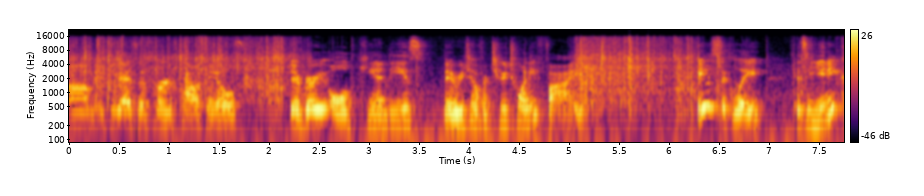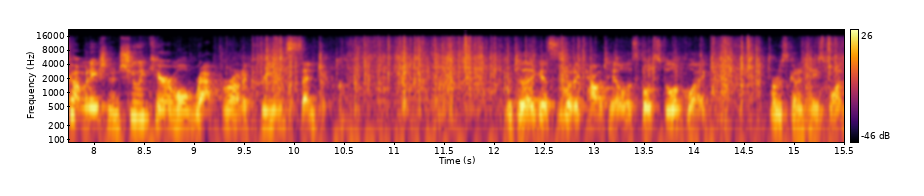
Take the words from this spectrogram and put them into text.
Um, if you guys have heard of cowtails, they're very old candies. They retail for $2.25. Basically, it's a unique combination of chewy caramel wrapped around a cream center. Which I guess is what a cowtail is supposed to look like. We're just gonna taste one.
